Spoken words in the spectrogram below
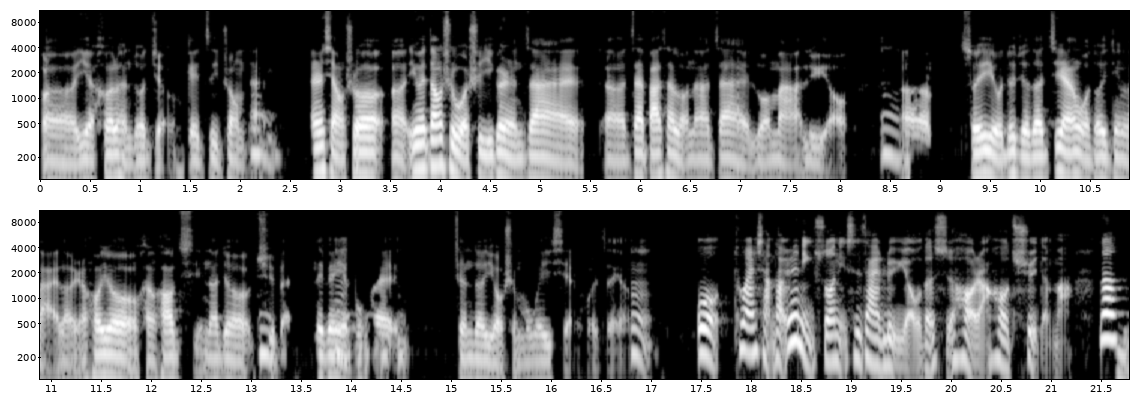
呃，也喝了很多酒，给自己壮胆。嗯但是想说，呃，因为当时我是一个人在，呃，在巴塞罗那，在罗马旅游，嗯呃，所以我就觉得，既然我都已经来了，然后又很好奇，那就去嗯呗，那边也不会嗯真的有什么危险或者怎样。嗯，我突然想到，因为你说你是在旅游的时候然后去的嘛，那嗯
